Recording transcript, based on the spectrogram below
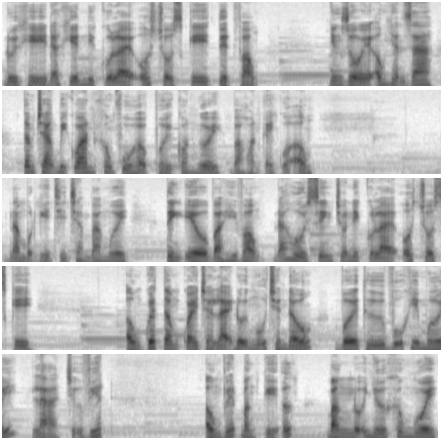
đôi khi đã khiến Nikolai Ostrovsky tuyệt vọng. Nhưng rồi ông nhận ra tâm trạng bi quan không phù hợp với con người và hoàn cảnh của ông. Năm 1930, tình yêu và hy vọng đã hồi sinh cho Nikolai Ostrovsky. Ông quyết tâm quay trở lại đội ngũ chiến đấu với thứ vũ khí mới là chữ viết. Ông viết bằng ký ức, bằng nỗi nhớ không nguôi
